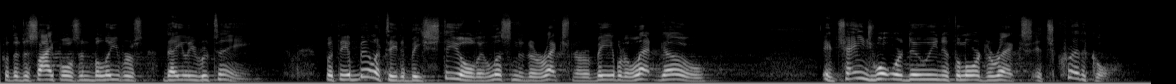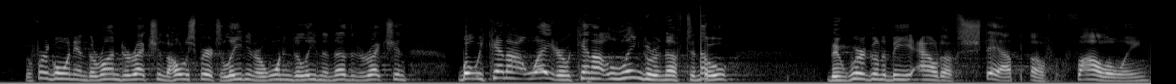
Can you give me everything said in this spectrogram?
for the disciples and believers' daily routine. But the ability to be still and listen to direction or be able to let go and change what we're doing if the Lord directs, it's critical. If we're going in the run direction, the Holy Spirit's leading or wanting to lead in another direction, but we cannot wait or we cannot linger enough to know, then we're going to be out of step of following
